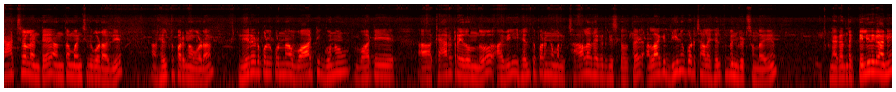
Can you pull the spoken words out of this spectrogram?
న్యాచురల్ అంటే అంత మంచిది కూడా అది. హెల్త్ పరంగా కూడా. నేరేడు పళ్ళకున్న వాటి గుణం వాటి క్యారెక్టర్ ఏదో ఉందో అవి హెల్త్ పరంగా మనకు చాలా దగ్గర తీసుకెళ్తాయి. అలాగే దీనికి కూడా చాలా హెల్త్ బెనిఫిట్స్ ఉన్నాయి. నాకు అంత తెలియదు కానీ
